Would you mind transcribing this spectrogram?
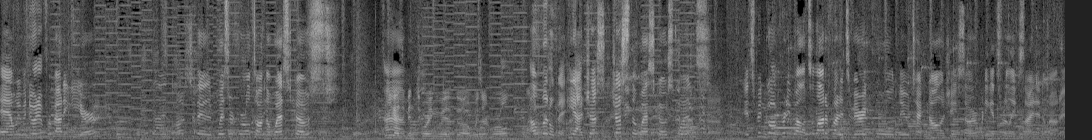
and we've been doing it for about a year. Done most of the Wizard Worlds on the West Coast. You guys have been touring with uh, Wizard World? A little bit, yeah, just just the West Coast ones. Okay. It's been going pretty well. It's a lot of fun. It's very cool new technology, so everybody gets really excited about it.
